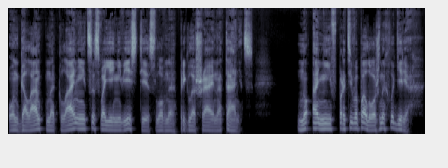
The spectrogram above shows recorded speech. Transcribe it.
Он галантно кланяется своей невесте, словно приглашая на танец. Но они в противоположных лагерях.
